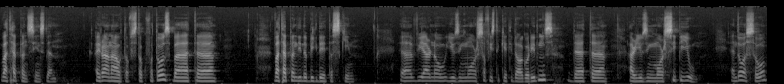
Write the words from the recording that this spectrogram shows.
what happened since then? I ran out of stock photos, but uh, what happened in the big data skin? Uh, we are now using more sophisticated algorithms that uh, are using more CPU. And also,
